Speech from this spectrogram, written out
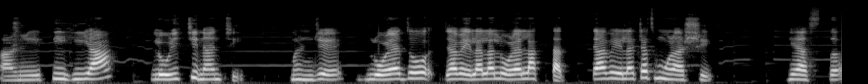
आणि तीही या लोळी चिनांची म्हणजे लोळ्या जो ज्या वेलाला लोळ्या लागतात त्या वेलाच्याच मुळाशी हे असतं.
